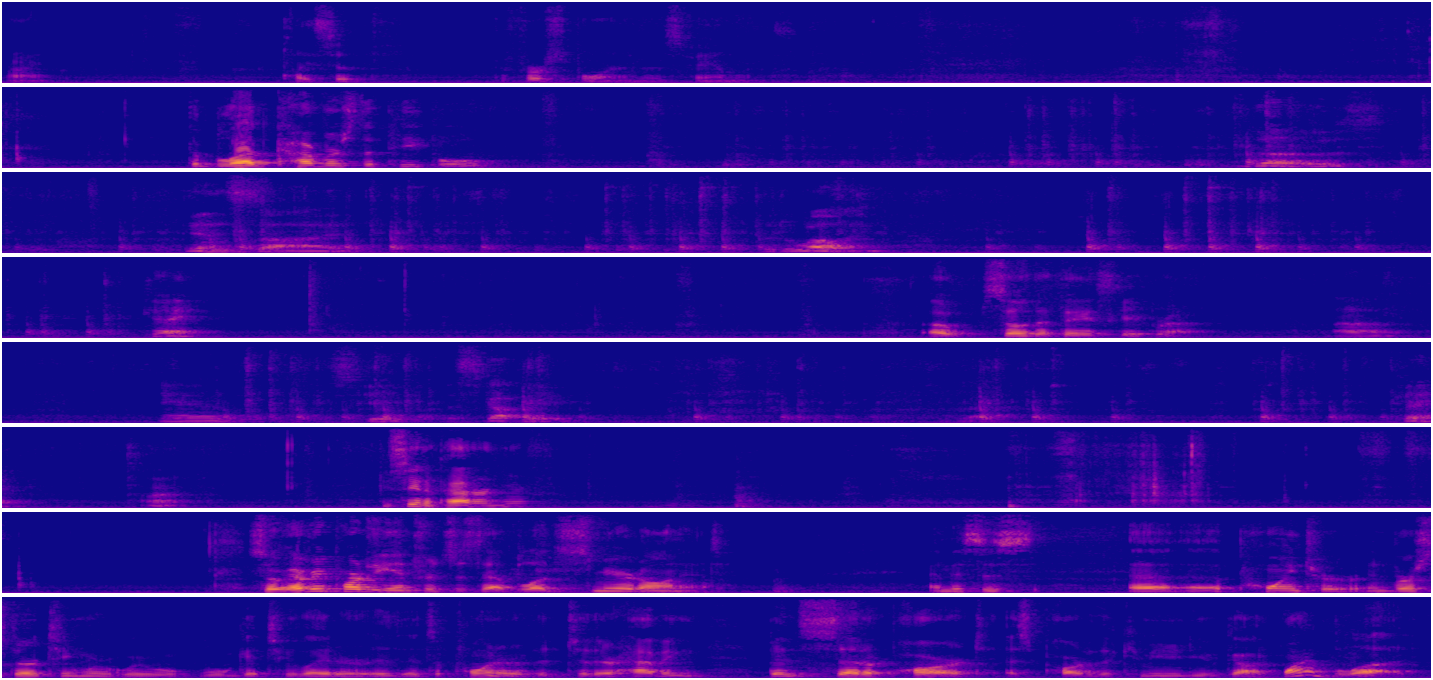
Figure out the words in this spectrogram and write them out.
right? place of the firstborn in those families. The blood covers the people, those inside the dwelling. Okay? Oh, so that they escape wrath. Uh, and escape, escape. Okay? All right. You seeing a pattern here? So every part of the entrance is that blood smeared on it. And this is a, a pointer in verse 13, where we will we'll get to later. It's a pointer to their having been set apart as part of the community of God. Why blood?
